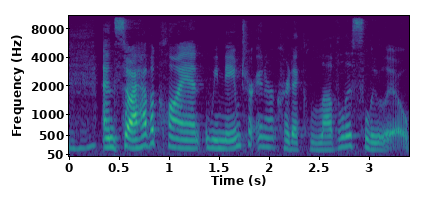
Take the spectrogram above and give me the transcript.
Mm-hmm. And so I have a client, we named her inner critic Loveless Lulu.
